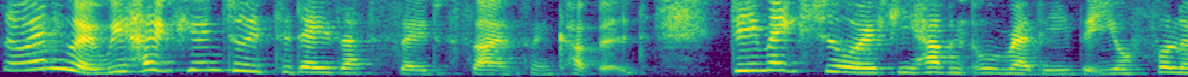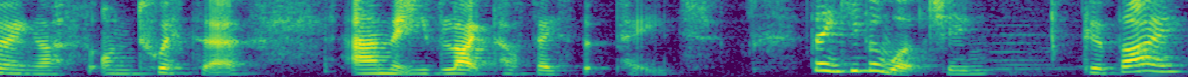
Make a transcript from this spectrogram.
So anyway, we hope you enjoyed today's episode of Science Uncovered. Do make sure if you haven't already that you're following us on Twitter and that you've liked our Facebook page. Thank you for watching. Goodbye.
